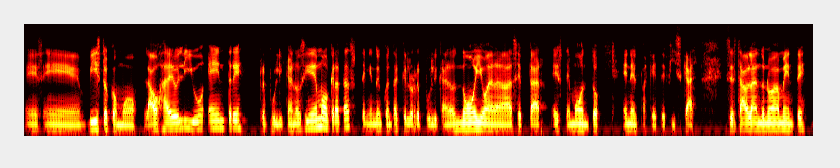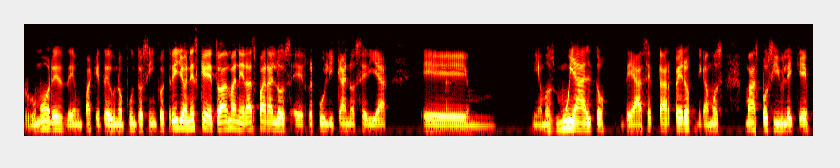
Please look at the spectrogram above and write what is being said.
es eh, visto como la hoja de olivo entre republicanos y demócratas, teniendo en cuenta que los republicanos no iban a aceptar este monto en el paquete fiscal. Se está hablando nuevamente rumores de un paquete de 1.5 trillones que de todas maneras para los eh, republicanos sería, eh, digamos, muy alto de aceptar, pero digamos más posible que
